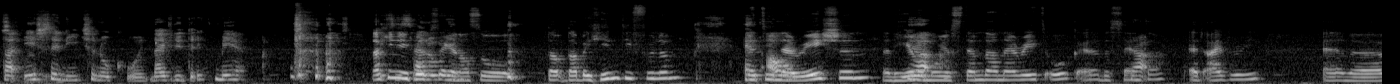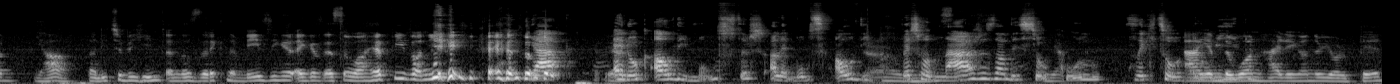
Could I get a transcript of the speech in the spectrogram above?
dat eerste liedje ook gewoon, dat heeft u direct mee. Dat ging ik ook zeggen. Als zo, dat, dat begint die film En met die al- narration. Een hele Ja. mooie stem dat narrate ook, hè, de Santa, Ed Ivory. En eh, ja, dat liedje begint en dat is direct een meezinger. En je bent zo wat happy van je. En ook- Ja, Ja. en ook al die monsters, allee, monsters al die Ja. Personages, dat is zo Ja. cool. Dat is echt zo I am the one hiding under your bed.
